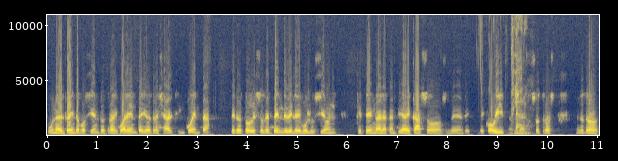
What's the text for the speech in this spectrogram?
una del 30%, otra del 40% y otra ya al 50%, pero todo eso depende de la evolución que tenga la cantidad de casos de, de, COVID. nosotros, nosotros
